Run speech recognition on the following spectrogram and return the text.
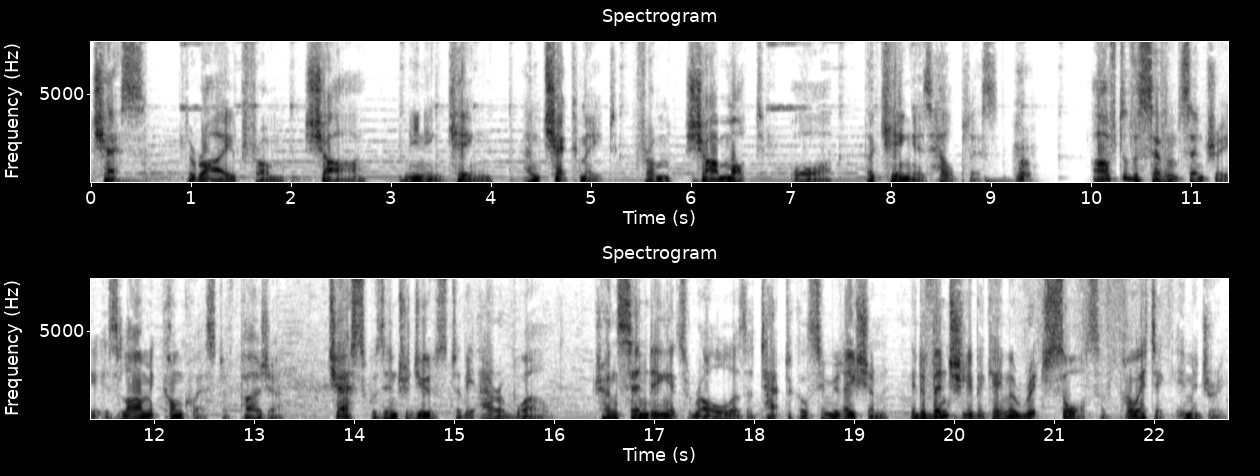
chess, derived from Shah, meaning king, and checkmate from shah mat, or the king is helpless. After the 7th century Islamic conquest of Persia, chess was introduced to the Arab world. Transcending its role as a tactical simulation, it eventually became a rich source of poetic imagery.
